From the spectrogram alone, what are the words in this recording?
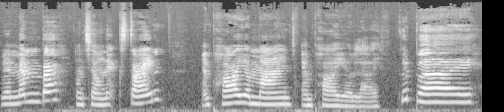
remember, until next time, empower your mind, empower your life. Goodbye.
